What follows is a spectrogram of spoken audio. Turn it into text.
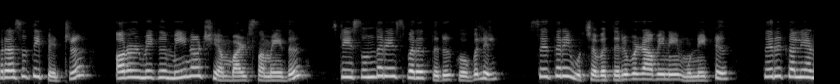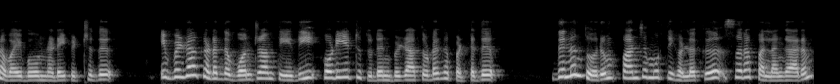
பிரசித்தி பெற்ற அருள்மிகு மீனாட்சி அம்பாள் சமேது ஸ்ரீ சுந்தரேஸ்வரர் திருக்கோவிலில் சித்திரை உற்சவ திருவிழாவினை முன்னிட்டு திருக்கல்யாண வைபவம் நடைபெற்றது. இவ்விழா கடந்த ஒன்றாம் தேதி கொடியேற்றத்துடன் விழா தொடங்கப்பட்டது. தினந்தோறும் பஞ்சமூர்த்திகளுக்கு சிறப்பு அலங்காரம்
